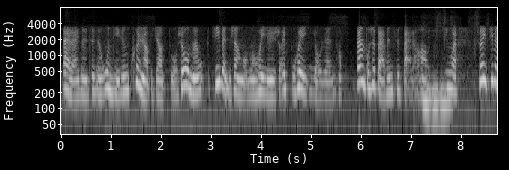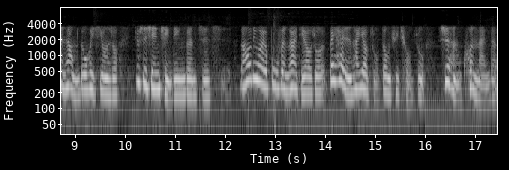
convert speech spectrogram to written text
带来的这个问题跟困扰比较多，所以我们基本上我们会就是说，哎，不会有人哈，当然不是百分之百了哈。另外，所以基本上我们都会希望说，就是先倾听跟支持，然后另外一个部分刚才提到说，被害人他要主动去求助。是很困难的，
